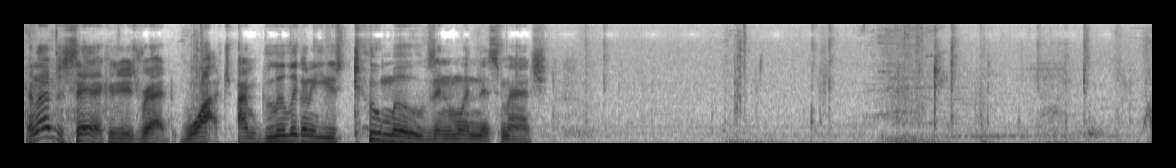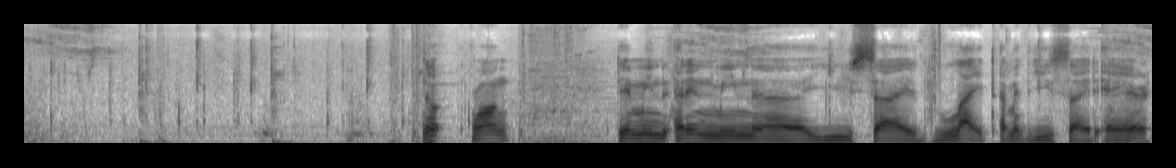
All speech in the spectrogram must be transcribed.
And I just say that because he's red. Watch. I'm literally going to use two moves and win this match. Nope, wrong. Didn't mean. I didn't mean uh, use side light. I meant to use side air.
